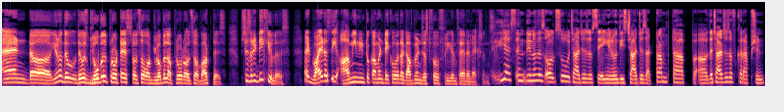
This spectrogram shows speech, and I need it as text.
And, uh, you know, there, there was global protest also or global uproar also about this, which is ridiculous. Right? Why does the army need to come and take over the government just for free and fair elections? Yes, and you know, there's also charges of saying, you know, these charges are trumped up, uh, the charges of corruption.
